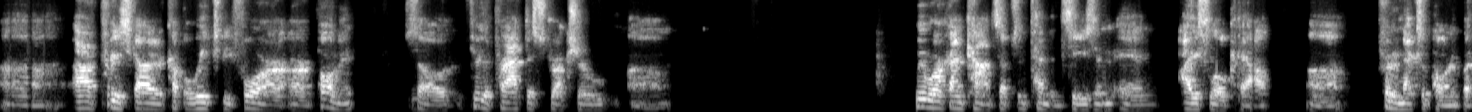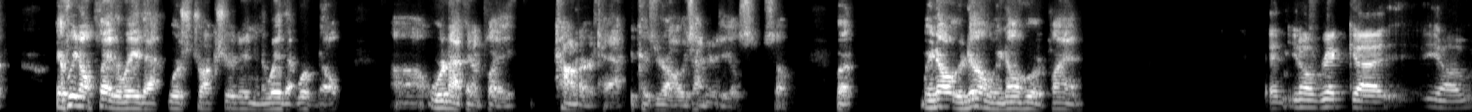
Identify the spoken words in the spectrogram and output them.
uh, I've pre-scouted a couple weeks before our, our opponent, so through the practice structure, um, we work on concepts and tendencies and, and ice locale uh, for the next opponent. But if we don't play the way that we're structured and the way that we're built, uh, we're not going to play counterattack because you're always on your heels. So, but we know what we're doing. We know who we're playing. And you know, Rick, uh, you know,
